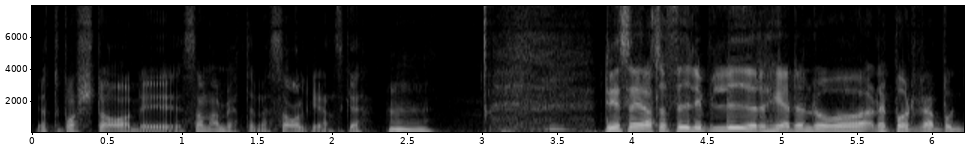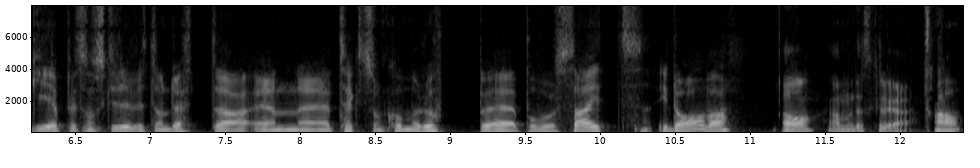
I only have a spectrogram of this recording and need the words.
Göteborgs stad i samarbete med Sahlgrenska. Mm. Det säger alltså Filip Lyrheden då, reporter på GP som skrivit om detta. En eh, text som kommer upp eh, på vår sajt idag va? Ja, ja men det ska det göra. Ja.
